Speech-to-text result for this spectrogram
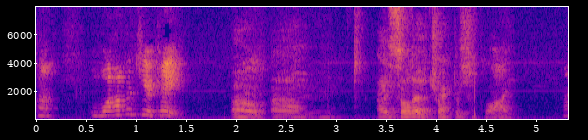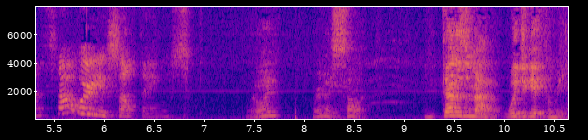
Huh? What happened to your cake? Oh, um, I sold it at Tractor Supply. That's not where you sell things. Really? Where did I sell it? That doesn't matter. What'd you get for me?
